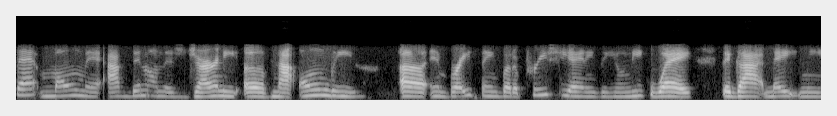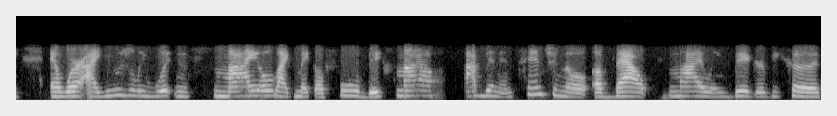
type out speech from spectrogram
that moment, I've been on this journey of not only uh, embracing but appreciating the unique way that God made me, and where I usually wouldn't smile, like make a full big smile. I've been intentional about smiling bigger because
